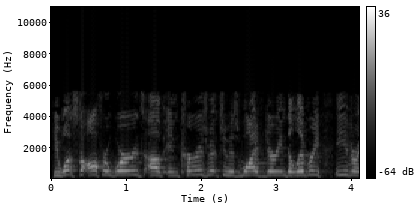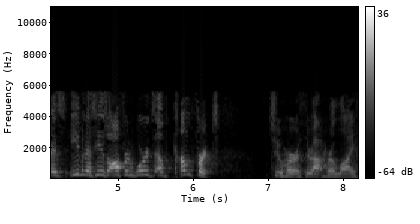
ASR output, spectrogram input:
He wants to offer words of encouragement to his wife during delivery, even as, even as he has offered words of comfort to her throughout her life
